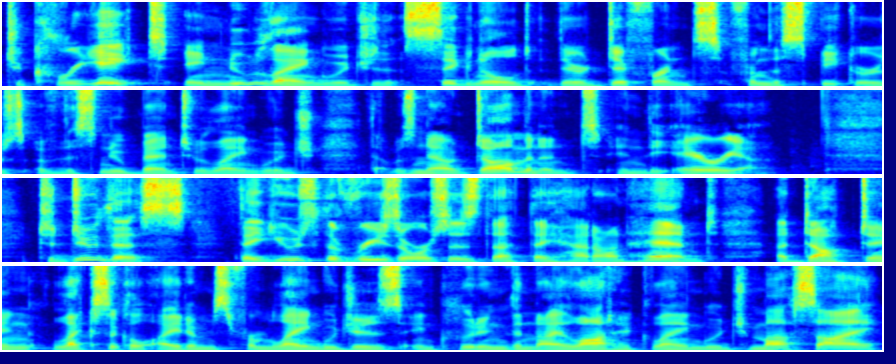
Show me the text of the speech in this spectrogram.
to create a new language that signaled their difference from the speakers of this new Bantu language that was now dominant in the area. To do this, they used the resources that they had on hand, adopting lexical items from languages including the Nilotic language Masai,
